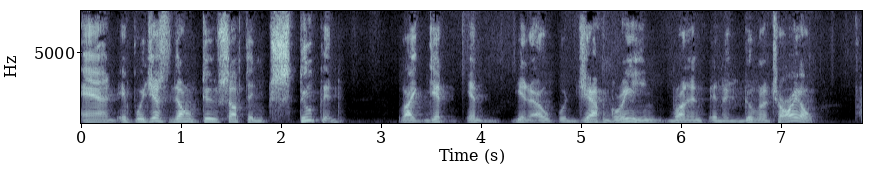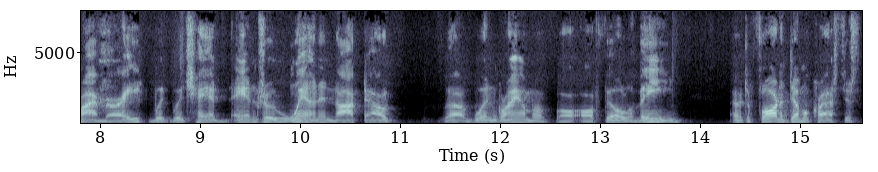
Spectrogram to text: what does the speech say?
and if we just don't do something stupid, like get in, you know, with Jeff Greene running in the gubernatorial primary, which had Andrew win and knocked out uh, Gwen Graham or, or, or Phil Levine, uh, the Florida Democrats just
